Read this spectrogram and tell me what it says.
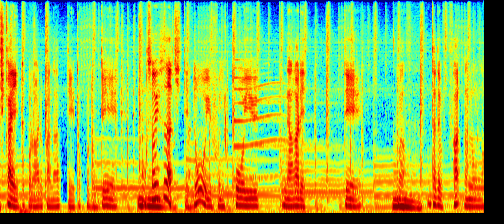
近いところあるかなっていうところで、なんかそういう人たちってどういうふうにこういう流れで、まあ、例えばあの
